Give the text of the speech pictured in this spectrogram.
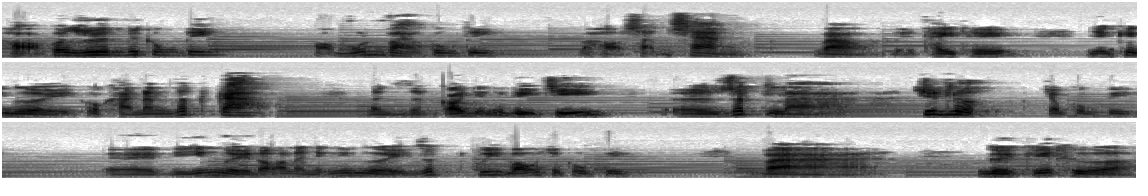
họ có duyên với công ty họ muốn vào công ty và họ sẵn sàng vào để thay thế những cái người có khả năng rất cao là có những cái vị trí ờ, rất là chiến lược trong công ty. Ờ, thì những người đó là những người rất quý báu cho công ty. Và người kế thừa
